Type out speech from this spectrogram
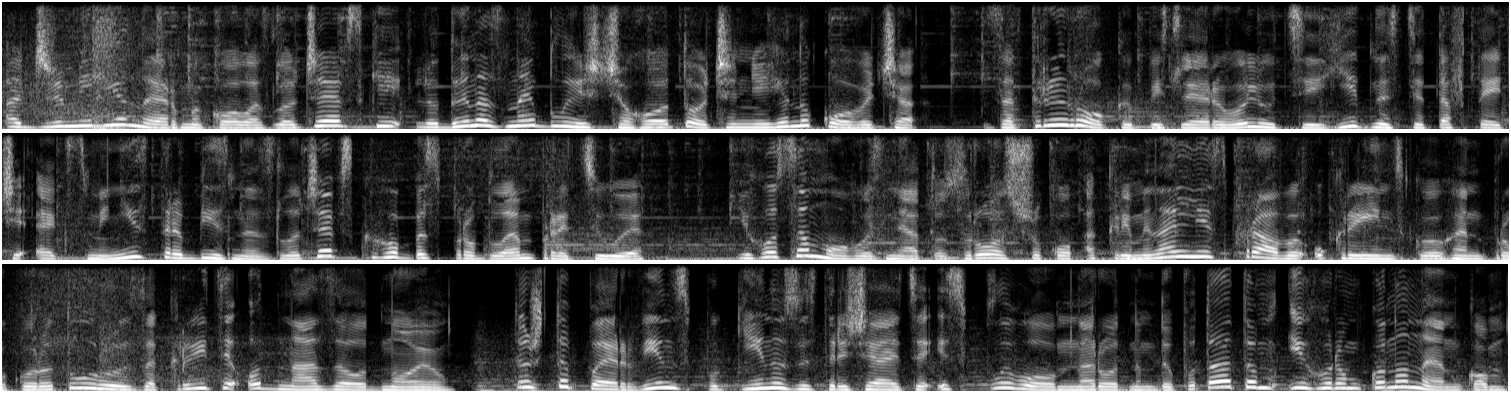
Адже мільйонер Микола Злочевський людина з найближчого оточення Януковича. За три роки після революції гідності та втечі екс-міністра бізнес Злочевського без проблем працює. Його самого знято з розшуку, а кримінальні справи українською генпрокуратурою закриті одна за одною. Тож тепер він спокійно зустрічається із впливовим народним депутатом Ігорем Кононенком,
